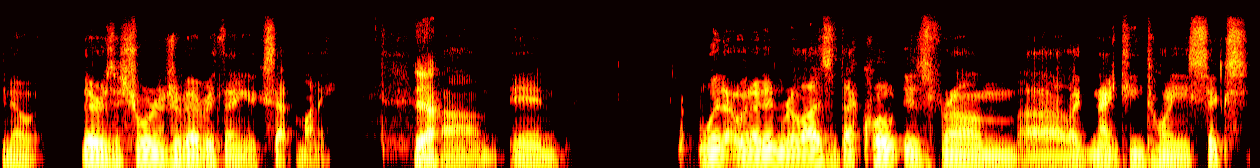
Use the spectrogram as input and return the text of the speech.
you know, there is a shortage of everything except money. Yeah. Um, and what what I didn't realize is that quote is from uh, like 1926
